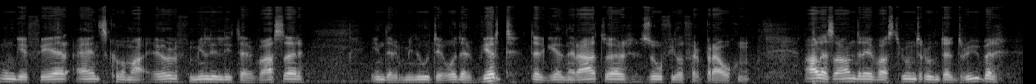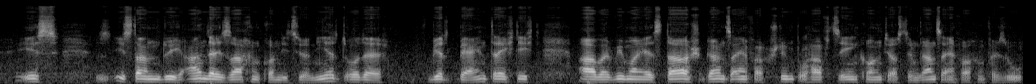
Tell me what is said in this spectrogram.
ungefähr 1,11 Milliliter Wasser in der Minute oder wird der Generator so viel verbrauchen. Alles andere, was drunter und drüber ist, ist dann durch andere Sachen konditioniert oder wird beeinträchtigt, aber wie man jetzt da ganz einfach stümpelhaft sehen konnte aus dem ganz einfachen Versuch,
